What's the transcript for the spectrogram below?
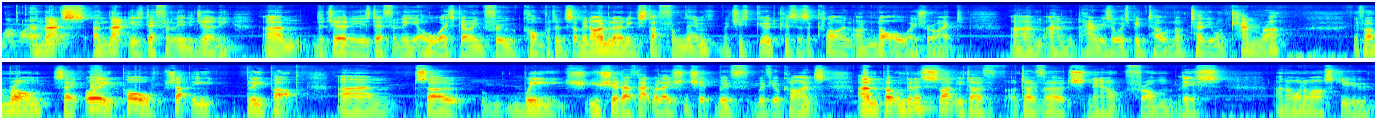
one way. or and another. that's and that is definitely the journey. Um, the journey is definitely always going through competence. I mean, I'm learning stuff from them, which is good because as a client, I'm not always right. Um, and Harry's always been told, and I'll tell you on camera, if I'm wrong, say, "Oi, Paul, shut the bleep up." Um, so we, sh- you should have that relationship with with your clients. Um, but I'm going to slightly div- diverge now from this, and I want to ask you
